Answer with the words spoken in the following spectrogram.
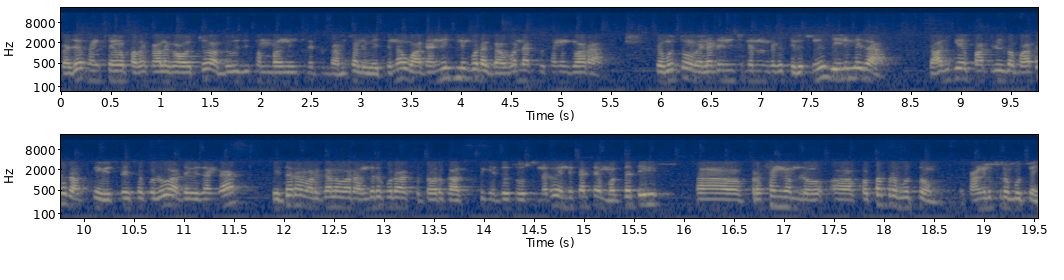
ప్రజా సంక్షేమ పథకాలు కావచ్చు అభివృద్ధి సంబంధించినటువంటి అంశాలు వేస్తున్నా వాటన్నింటినీ కూడా గవర్నర్ ప్రసంగం ద్వారా ప్రభుత్వం వెల్లడించినట్టుగా తెలుస్తుంది. దీని మీద రాజకీయ పార్టీలతో పాటు రాజకీయ విశ్లేషకులు అదేవిధంగా ఇతర వర్గాల వారు అందరూ కూడా కొంతవరకు ఆసక్తికి ఎదురు చూస్తున్నారు. ఎందుకంటే మొదటి ప్రసంగంలో కొత్త ప్రభుత్వం కాంగ్రెస్ ప్రభుత్వం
